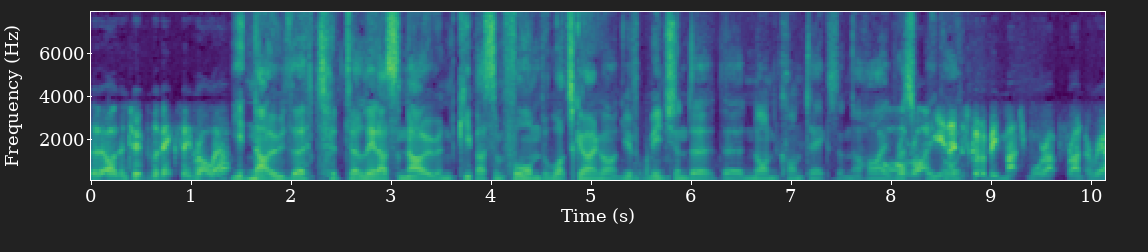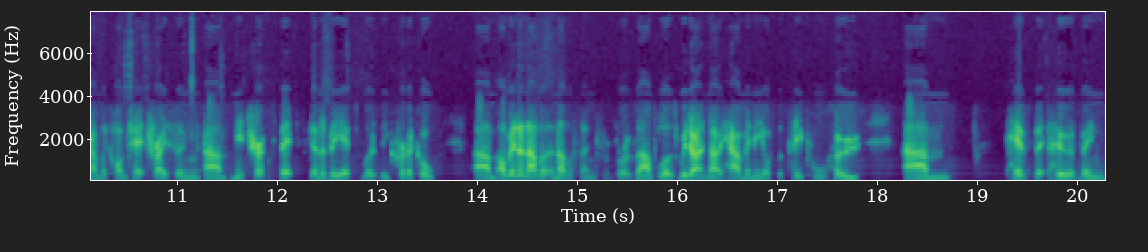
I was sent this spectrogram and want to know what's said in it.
Oh, in terms of the vaccine rollout? You, no, the, to, to, let us know and keep us informed of what's going on. You've mentioned the, the non-contacts and the high oh, risk right. people. Yeah, they've just got to be much more upfront around the contact tracing um, metrics. That's going to be absolutely critical. Um, I mean, another another thing, for, for, example, is we don't know how many of the people who um, have who have been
